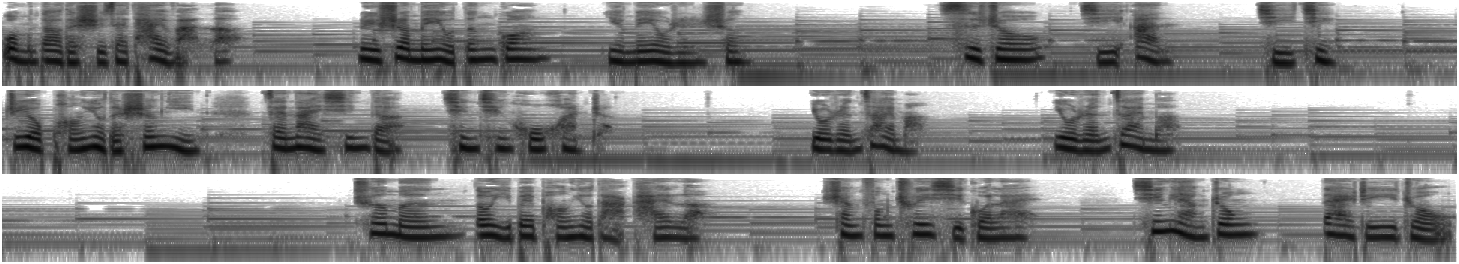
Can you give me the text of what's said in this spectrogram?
我们到的实在太晚了，旅社没有灯光，也没有人声，四周极暗极静，只有朋友的声音在耐心的轻轻呼唤着：“有人在吗？有人在吗？”车门都已被朋友打开了，山风吹袭过来，清凉中。带着一种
